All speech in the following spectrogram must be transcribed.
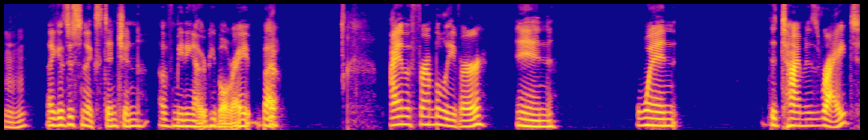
Mm-hmm. Like it's just an extension of meeting other people, right? But I am a firm believer in when the time is right,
